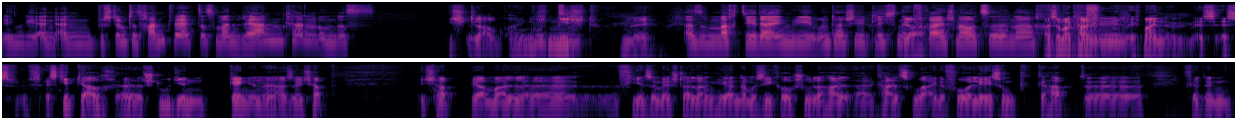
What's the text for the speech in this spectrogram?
irgendwie ein, ein bestimmtes Handwerk, das man lernen kann, um das Ich glaube eigentlich zu- nicht. Nee. Also macht jeder irgendwie unterschiedlich eine Ja. freie Schnauze nach Also man kann, Gefühl. ich meine, es, es, es gibt ja auch äh, Studiengänge. Ne? Also ich habe ich hab ja mal äh, vier Semester lang hier an der Musikhochschule Hall, äh, Karlsruhe eine Vorlesung gehabt äh, für den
